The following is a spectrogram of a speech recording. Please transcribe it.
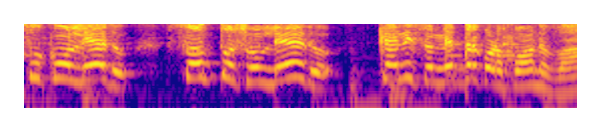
సుఖం లేదు సంతోషం లేదు కనీసం నిద్ర కూడా పోనివా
